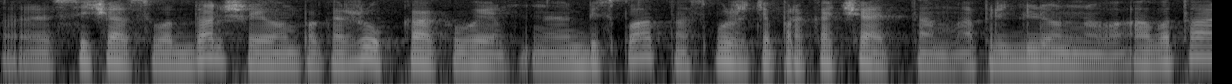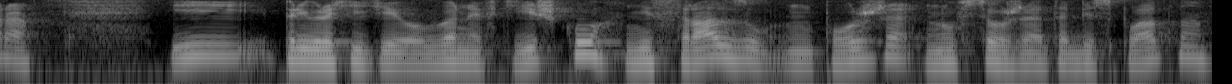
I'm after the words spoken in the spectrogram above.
э, сейчас вот дальше я вам покажу, как вы э, бесплатно сможете прокачать там определенного аватара и превратить его в NFT-шку, не сразу, позже, но все же это бесплатно,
